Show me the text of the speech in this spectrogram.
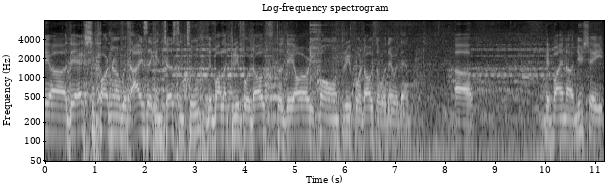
They uh they actually partner with Isaac and Justin too. They bought like three, four dogs, so they already co-own three, four dogs over there with them. Uh, they buying a new shade,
